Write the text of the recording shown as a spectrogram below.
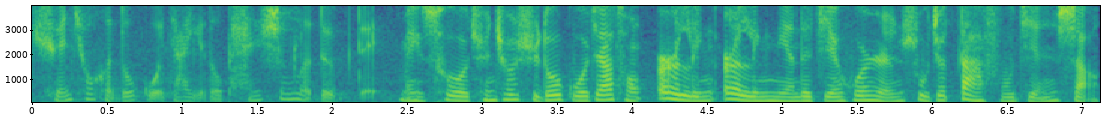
全球很多国家也都攀升了，对不对？没错，全球许多国家从二零二零年的结婚人数就大幅减少。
